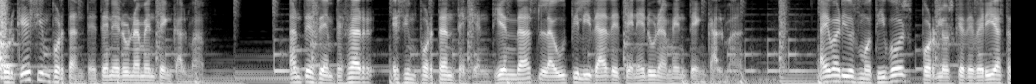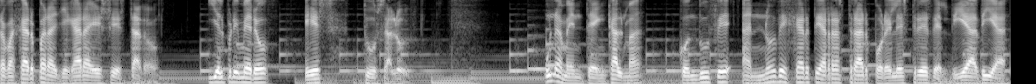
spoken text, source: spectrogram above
¿Por qué es importante tener una mente en calma? Antes de empezar, es importante que entiendas la utilidad de tener una mente en calma. Hay varios motivos por los que deberías trabajar para llegar a ese estado. Y el primero es tu salud. Una mente en calma conduce a no dejarte arrastrar por el estrés del día a día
